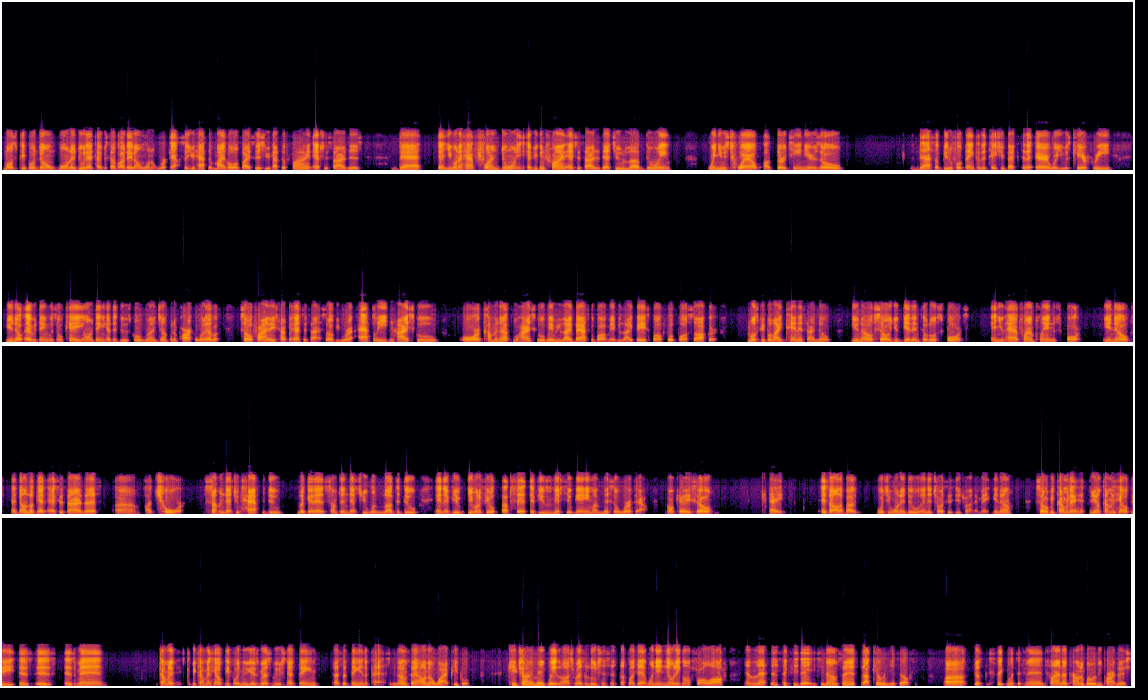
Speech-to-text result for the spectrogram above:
most people don't want to do that type of stuff or they don't want to work out. So you have to my whole advice is you have to find exercises that that you're going to have fun doing. If you can find exercises that you love doing when you was 12 or 13 years old, that's a beautiful thing because it takes you back to the era where you was carefree. You know, everything was okay. The only thing you had to do is go run, jump in the park or whatever. So find these type of exercise. So if you were an athlete in high school or coming up through high school, maybe you like basketball, maybe you like baseball, football, soccer most people like tennis, I know. You know, so you get into those sports and you have fun playing the sport, you know. And don't look at exercise as um, a chore, something that you have to do. Look at it as something that you would love to do. And if you you're going to feel upset if you miss your game or miss a workout. Okay, so hey, it's all about what you want to do and the choices you're trying to make. You know, so becoming a you know coming healthy is is is man coming becoming healthy for a New Year's resolution. That thing that's a thing in the past. You know what I'm saying? I don't know why people keep trying to make weight loss resolutions and stuff like that when they know they're gonna fall off in less than 60 days. You know what I'm saying? Stop killing yourself. Uh, just stick with it, man. Find accountability partners,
